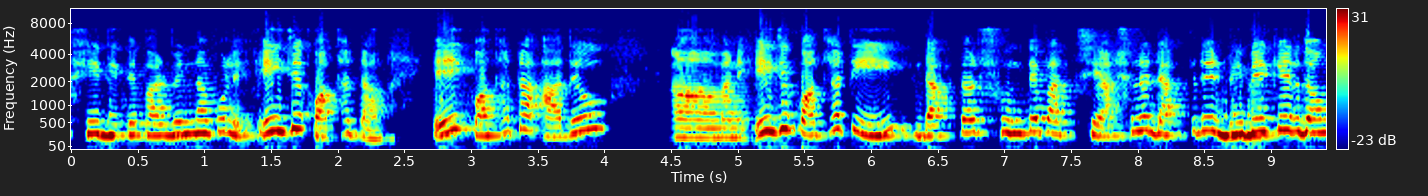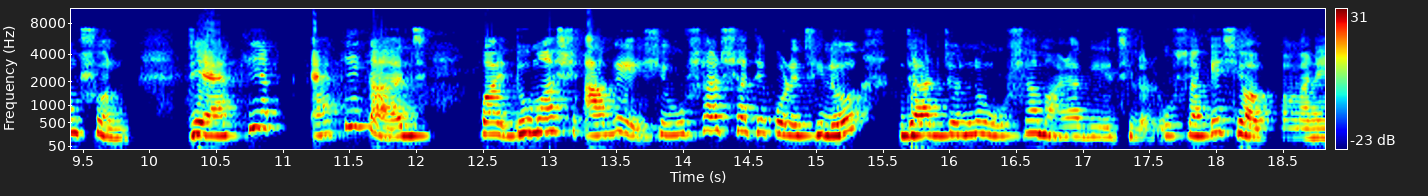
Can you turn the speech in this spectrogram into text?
ফি দিতে পারবেন না বলে? এই যে কথাটা, এই কথাটা আদেও মানে এই যে কথাটি ডাক্তার শুনতে পাচ্ছে, আসলে ডাক্তারের বিবেকের দংশন। যে একই এক- একই কাজ কয় দু মাস আগে সে উষার সাথে করেছিল, যার জন্য উষা মারা গিয়েছিল। উষাকে সে মানে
